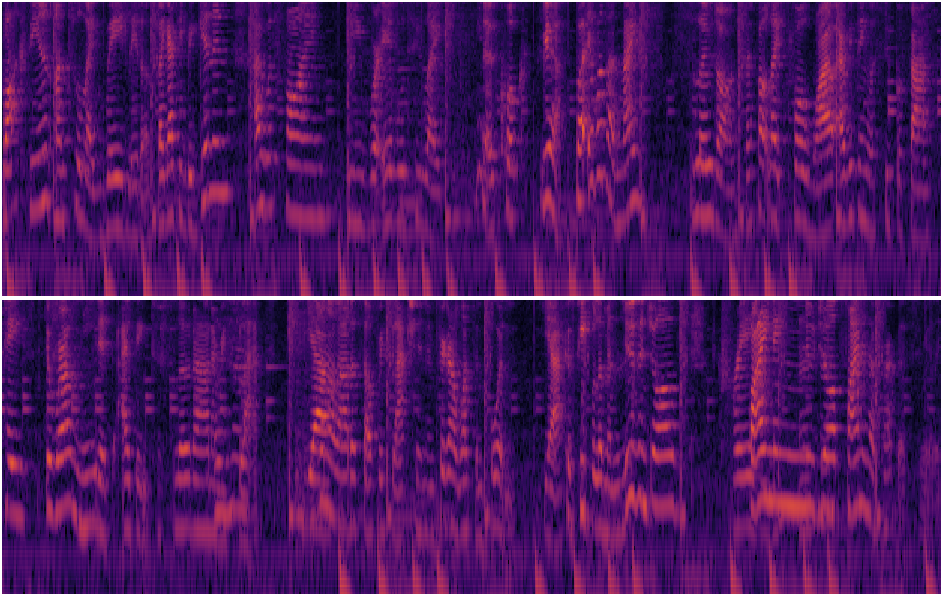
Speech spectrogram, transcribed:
boxed in until like way later. Like at the beginning, I was fine. We were able to like, you know, cook, Yeah. but it was a nice slow down because I felt like for a while everything was super fast paced. The world needed, I think, to slow down and Mhm. reflect. It's Yeah, been a lot of self reflection and figure out what's important. Yeah. Because people have been losing jobs, crazy. finding new Mhm. job, finding a purpose, really.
